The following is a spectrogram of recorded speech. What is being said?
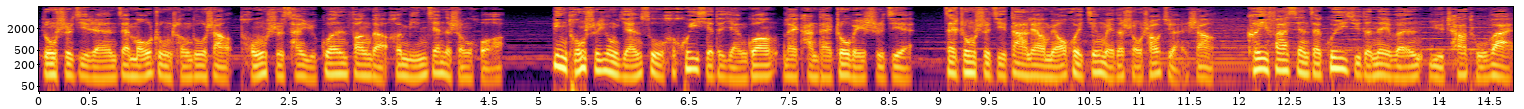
中世纪人在某种程度上同时参与官方的和民间的生活，并同时用严肃和诙谐的眼光来看待周围世界。在中世纪大量描绘精美的手抄卷上，可以发现，在规矩的内文与插图外，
